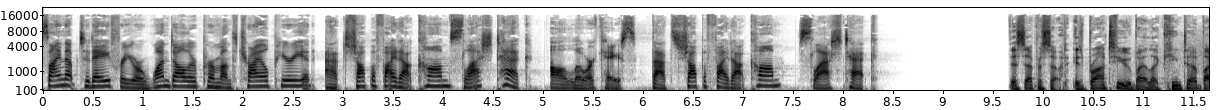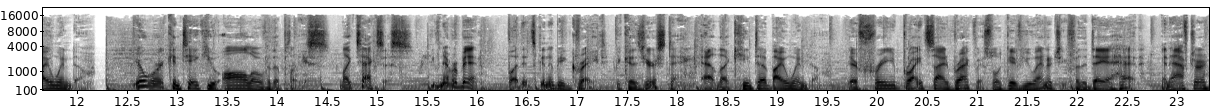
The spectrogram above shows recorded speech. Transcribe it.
Sign up today for your $1 per month trial period at shopify.com slash tech, all lowercase. That's shopify.com slash tech. This episode is brought to you by La Quinta by Wyndham. Your work can take you all over the place, like Texas. You've never been, but it's going to be great because you're staying at La Quinta by Wyndham. Their free bright side breakfast will give you energy for the day ahead. And after,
